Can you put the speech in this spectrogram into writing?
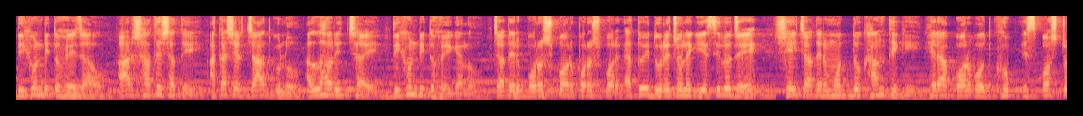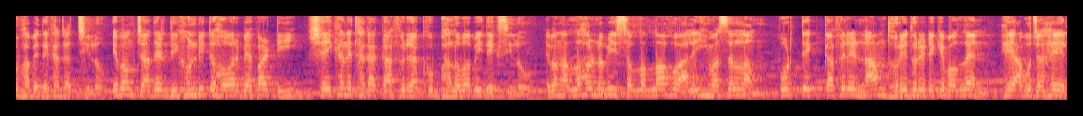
দ্বিখণ্ডিত হয়ে যাও। আর সাথে সাথে আকাশের চাঁদগুলো আল্লাহর ইচ্ছায় দ্বিখণ্ডিত হয়ে গেল। চাঁদের পরস্পর পরস্পর এতই দূরে চলে গিয়েছিল যে সেই চাঁদের মধ্যখান থেকে হেরা পর্বত খুব স্পষ্টভাবে দেখা যাচ্ছিল। এবং চাঁদের দ্বিখণ্ডিত হওয়ার ব্যাপারটি সেইখানে থাকা কাফিররা খুব ভালোভাবেই দেখছিল। এবং আল্লাহর নবী সাল্লাহ আলহি ওয়াসাল্লাম প্রত্যেক কাফেরের নাম ধরে ধরে ডেকে বললেন, হে আবু জাহেল,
